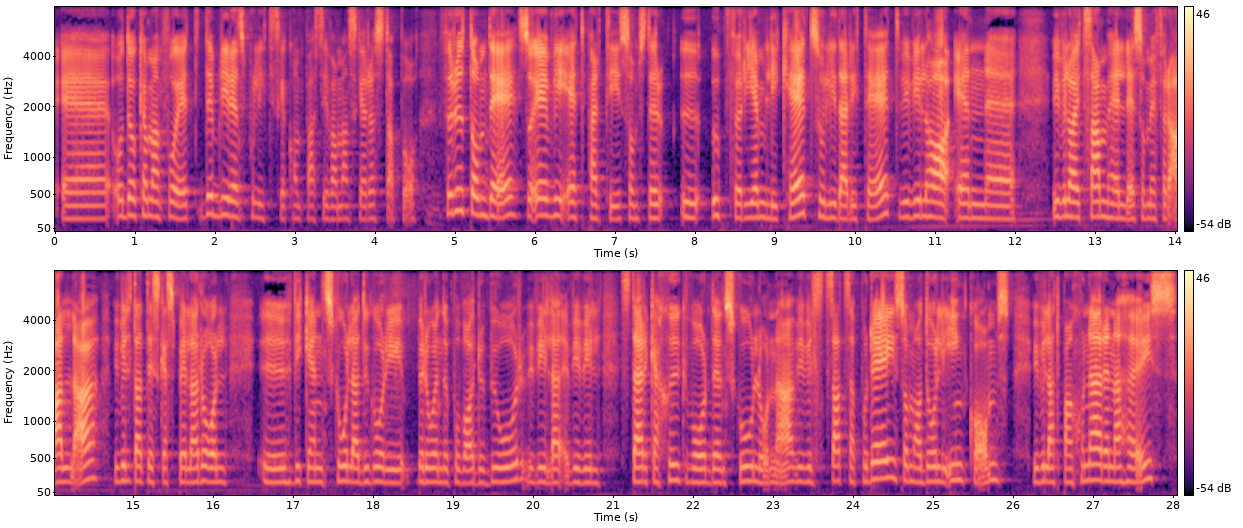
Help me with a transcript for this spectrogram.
Eh, och då kan man få ett, det blir ens politiska kompass i vad man ska rösta på. Förutom det så är vi ett parti som står upp för jämlikhet, solidaritet. Vi vill ha en eh, vi vill ha ett samhälle som är för alla. Vi vill inte att det ska spela roll uh, vilken skola du går i beroende på var du bor. Vi vill, vi vill stärka sjukvården, skolorna. Vi vill satsa på dig som har dålig inkomst. Vi vill att pensionärerna höjs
